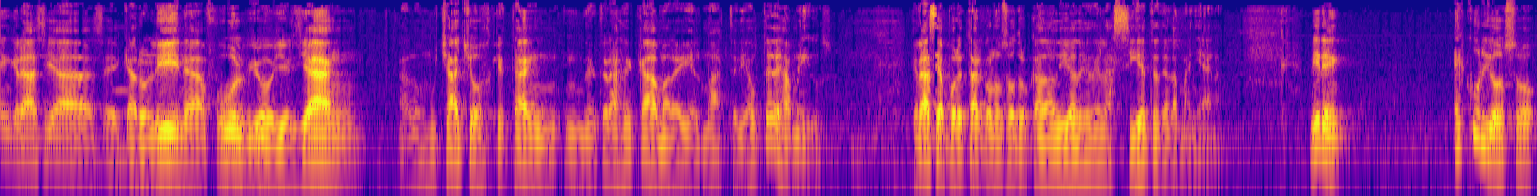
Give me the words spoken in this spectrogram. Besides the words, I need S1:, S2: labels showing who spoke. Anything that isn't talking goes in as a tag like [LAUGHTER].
S1: Bien, gracias eh, Carolina, Fulvio y Yerjan, a los muchachos que están detrás de cámara y el máster, y a ustedes amigos. Gracias por estar con nosotros cada día desde las 7 de la mañana. Miren, es curioso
